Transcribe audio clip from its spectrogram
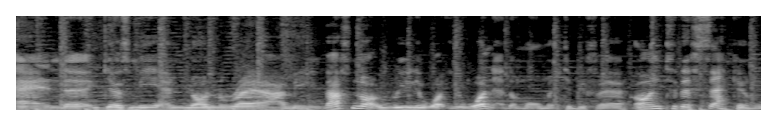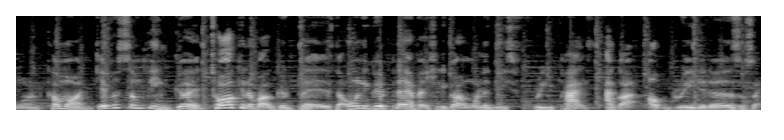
and uh, gives me a non-rare. I mean, that's not really what you want at the moment, to be fair. On to the second one. Come on, give us something good. Talking about good players, the only good player I've actually gotten one of these free packs. I got upgraded us, so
